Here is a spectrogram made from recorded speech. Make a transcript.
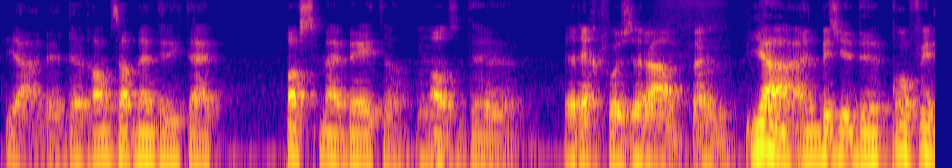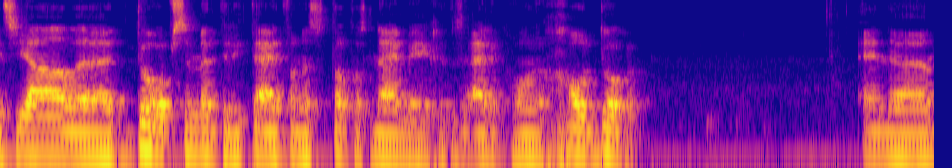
ja, de, de Randstad-mentaliteit past mij beter Ja. als de Recht voor zijn raap. En, ja, een beetje de provinciale, dorpse mentaliteit van een stad als Nijmegen. Het is eigenlijk gewoon een groot dorp. En, ehm,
